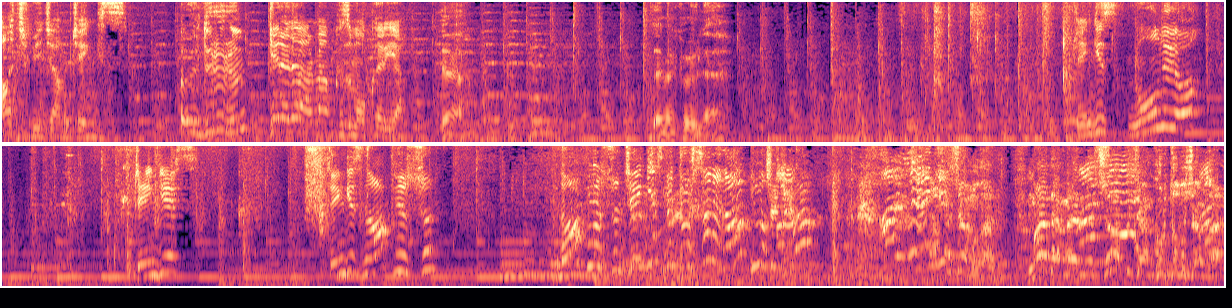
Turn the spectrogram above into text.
Açmayacağım Cengiz. Öldürürüm gene de vermem kızımı o karıya. Ya. Demek öyle ha. Cengiz ne oluyor? Cengiz. Cengiz ne yapıyorsun? Ne yapıyorsun Cengiz bir dursana ne yapıyorsun? Çekil. Anne. Atacağım ulan. Madem ben nasıl atacağım kurtulacağım lan.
